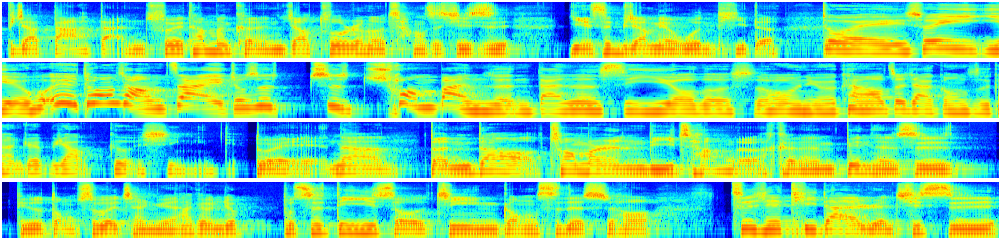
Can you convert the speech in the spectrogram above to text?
比较大胆，所以他们可能要做任何尝试，其实也是比较没有问题的。对，所以也会通常在就是是创办人担任 CEO 的时候，你会看到这家公司感觉比较个性一点。对，那等到创办人离场了，可能变成是。比如董事会成员，他可能就不是第一手经营公司的时候，这些替代的人其实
